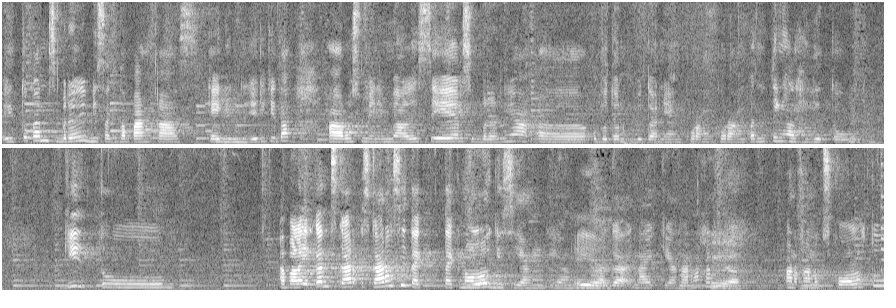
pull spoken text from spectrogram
Itu kan sebenarnya bisa kita pangkas kayak gitu. Jadi kita harus minimalisir sebenarnya eh, kebutuhan-kebutuhan yang kurang-kurang penting lah gitu. Gitu. Apalagi kan sekarang sekarang sih tek- teknologi sih yang yang Iya. agak naik ya. Karena kan Iya. anak-anak sekolah tuh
